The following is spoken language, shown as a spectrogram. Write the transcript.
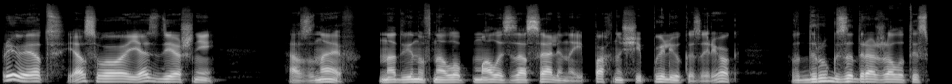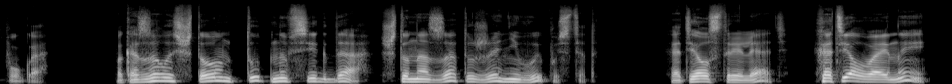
«Привет, я свой, я здешний». А Знаев надвинув на лоб малость засаленный, пахнущий пылью козырек, вдруг задрожал от испуга. Показалось, что он тут навсегда, что назад уже не выпустят. Хотел стрелять, Хотел войны?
